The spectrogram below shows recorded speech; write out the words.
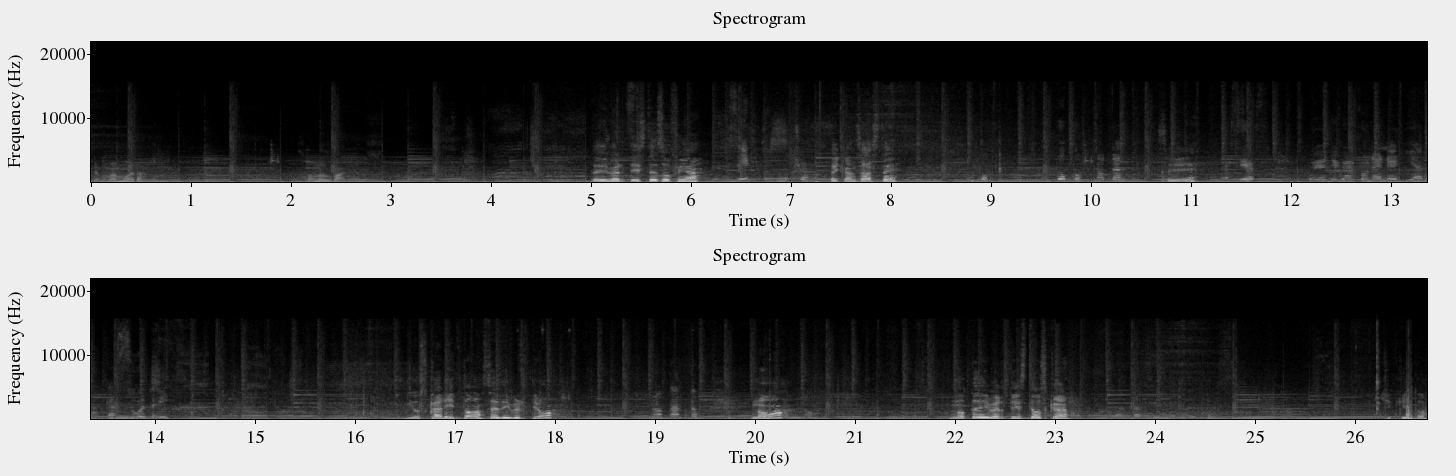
que no me muera, son los baños. ¿Te divertiste, Sofía? Sí, mucho. ¿Te cansaste? Un poco, un poco, no tanto. Sí. Así es. Voy a llegar con energía a la casa. Súbete ahí. ¿Y Oscarito se divirtió? No tanto. ¿No? No, ¿No te divertiste, Oscar? Chiquito.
